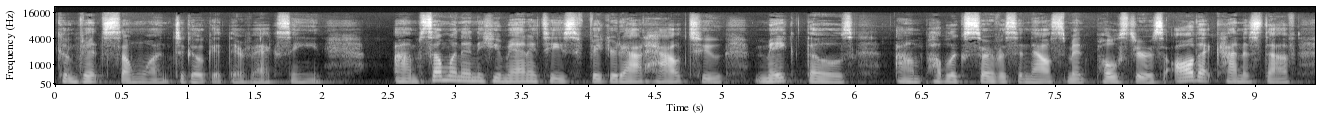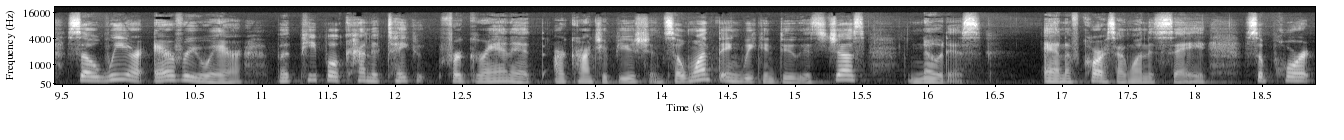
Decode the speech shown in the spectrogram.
convinced someone to go get their vaccine um, someone in the humanities figured out how to make those um, public service announcement posters, all that kind of stuff. So we are everywhere, but people kind of take for granted our contribution. So one thing we can do is just notice. And of course, I want to say support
